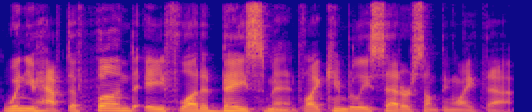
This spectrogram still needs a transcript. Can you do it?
when you have to fund a flooded basement, like Kimberly said, or something like that.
